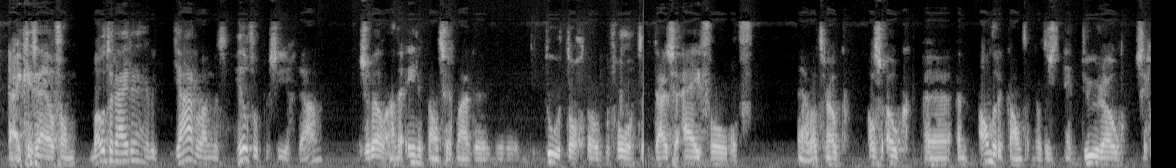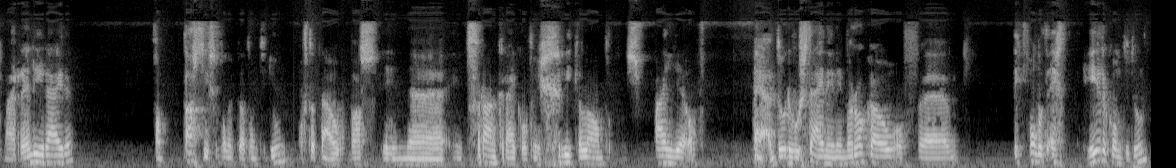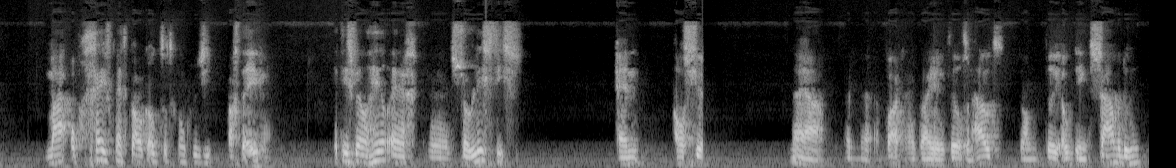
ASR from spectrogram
Nou, ik zei al van motorrijden heb ik jarenlang met heel veel plezier gedaan. Zowel aan de ene kant zeg maar de, de, de toertocht over bijvoorbeeld de Duitse Eifel of nou, wat dan ook. Als ook uh, een andere kant, en dat is enduro, zeg maar rallyrijden. Fantastisch vond ik dat om te doen. Of dat nou was in, uh, in Frankrijk of in Griekenland of in Spanje of nou ja, door de woestijnen in Marokko. Of, uh, ik vond het echt heerlijk om te doen. Maar op een gegeven moment kwam ik ook tot de conclusie, wacht even. Het is wel heel erg solistisch. En als je, nou ja, een, eh, een partner waar je veel van houdt, dan wil je ook dingen samen doen.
